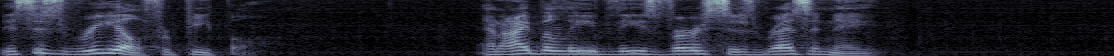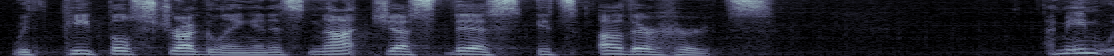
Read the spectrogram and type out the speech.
this is real for people. And I believe these verses resonate with people struggling. And it's not just this, it's other hurts. I mean,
